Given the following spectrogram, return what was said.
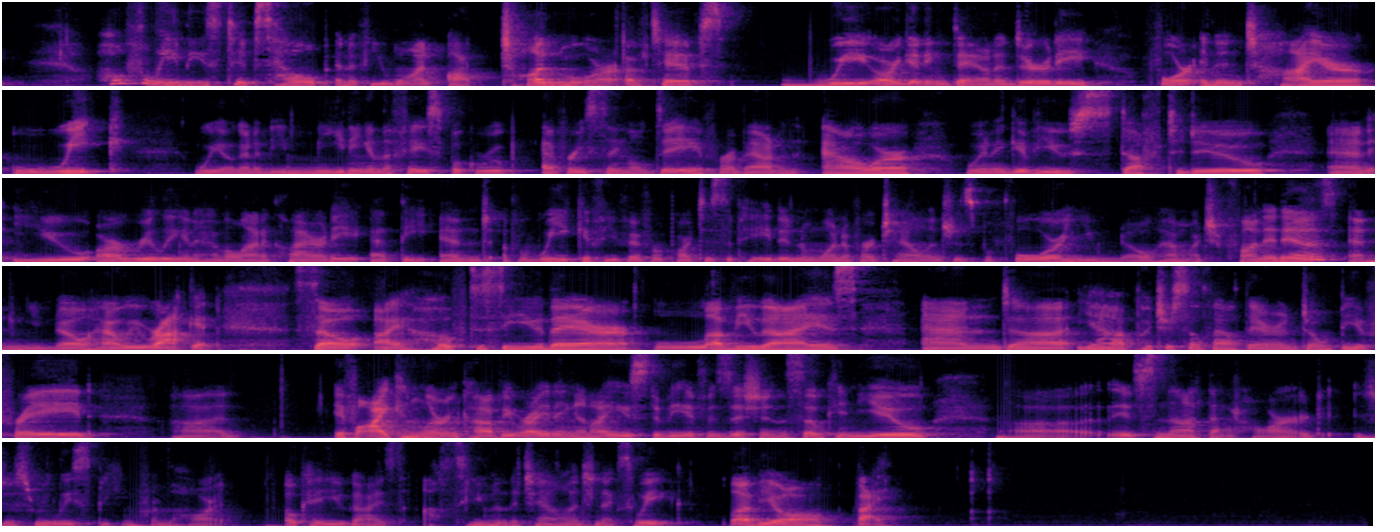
Hopefully, these tips help. And if you want a ton more of tips, we are getting down and dirty for an entire week. We are going to be meeting in the Facebook group every single day for about an hour. We're going to give you stuff to do and you are really going to have a lot of clarity at the end of a week. If you've ever participated in one of our challenges before, you know how much fun it is and you know how we rock it. So I hope to see you there. Love you guys. And uh, yeah, put yourself out there and don't be afraid. Uh, if I can learn copywriting and I used to be a physician, so can you. Uh, it's not that hard. It's just really speaking from the heart. Okay, you guys, I'll see you in the challenge next week. Love you all. Bye.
